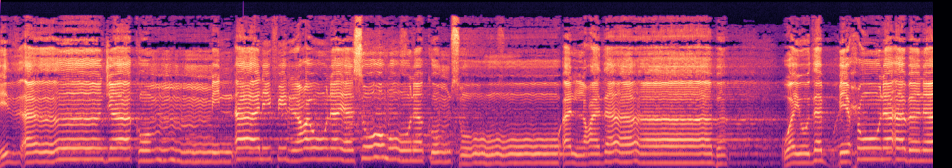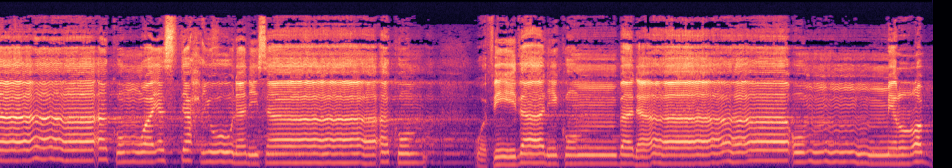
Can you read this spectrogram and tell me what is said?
إذ أنجاكم من آل فرعون يسومونكم سوء العذاب ويذبحون أبناءكم ويستحيون نساءكم وفي ذلكم بلاء من رب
